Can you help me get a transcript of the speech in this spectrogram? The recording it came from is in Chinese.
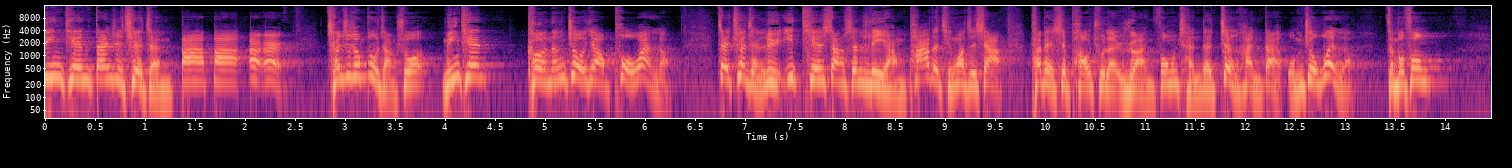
今天单日确诊八八二二，陈时中部长说明天可能就要破万了。在确诊率一天上升两趴的情况之下，台北市抛出了软封城的震撼弹。我们就问了，怎么封？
